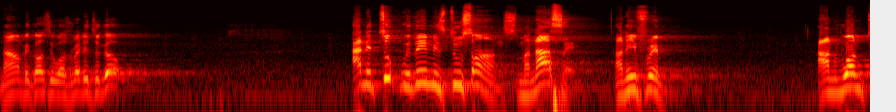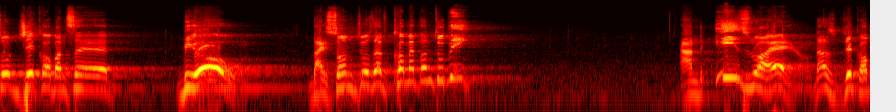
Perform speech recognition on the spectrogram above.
Now, because he was ready to go. And he took with him his two sons, Manasseh and Ephraim. And one told Jacob and said, Behold, thy son Joseph cometh unto thee. And Israel, that's Jacob,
